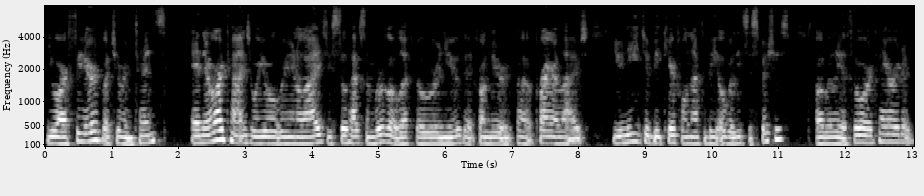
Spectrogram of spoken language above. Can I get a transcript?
You are fair, but you're intense. And there are times where you overanalyze. You still have some Virgo left over in you that from your uh, prior lives. You need to be careful not to be overly suspicious, overly authoritative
